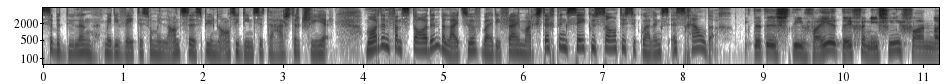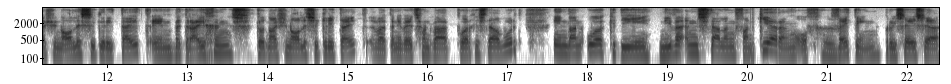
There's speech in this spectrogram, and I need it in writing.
se bedoeling met die wet is om die land se spionasiedienste te herstruktureer. Martin van Staden, beleidshoof by die Vrymark Stichting, sê Kusatu se kwellings is geldig. Dit is die wye definisie van nasionale sekuriteit en bedreigings tot nasionale sekuriteit wat in die wetsontwerp voorgestel word en dan ook die nuwe instelling van kering of wetting prosesse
